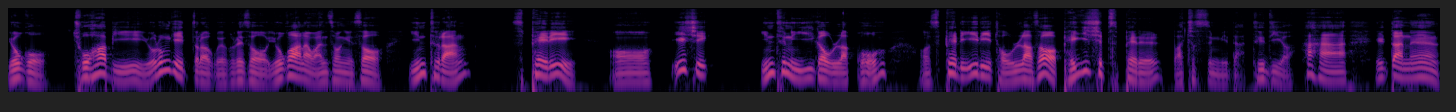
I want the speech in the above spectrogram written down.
요거 조합이 요런 게 있더라고요 그래서 요거 하나 완성해서 인트랑 스펠이 어 일식 인트는 2가 올랐고 어, 스펠이 1이 더 올라서 120 스펠을 맞췄습니다. 드디어. 하하. 일단은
